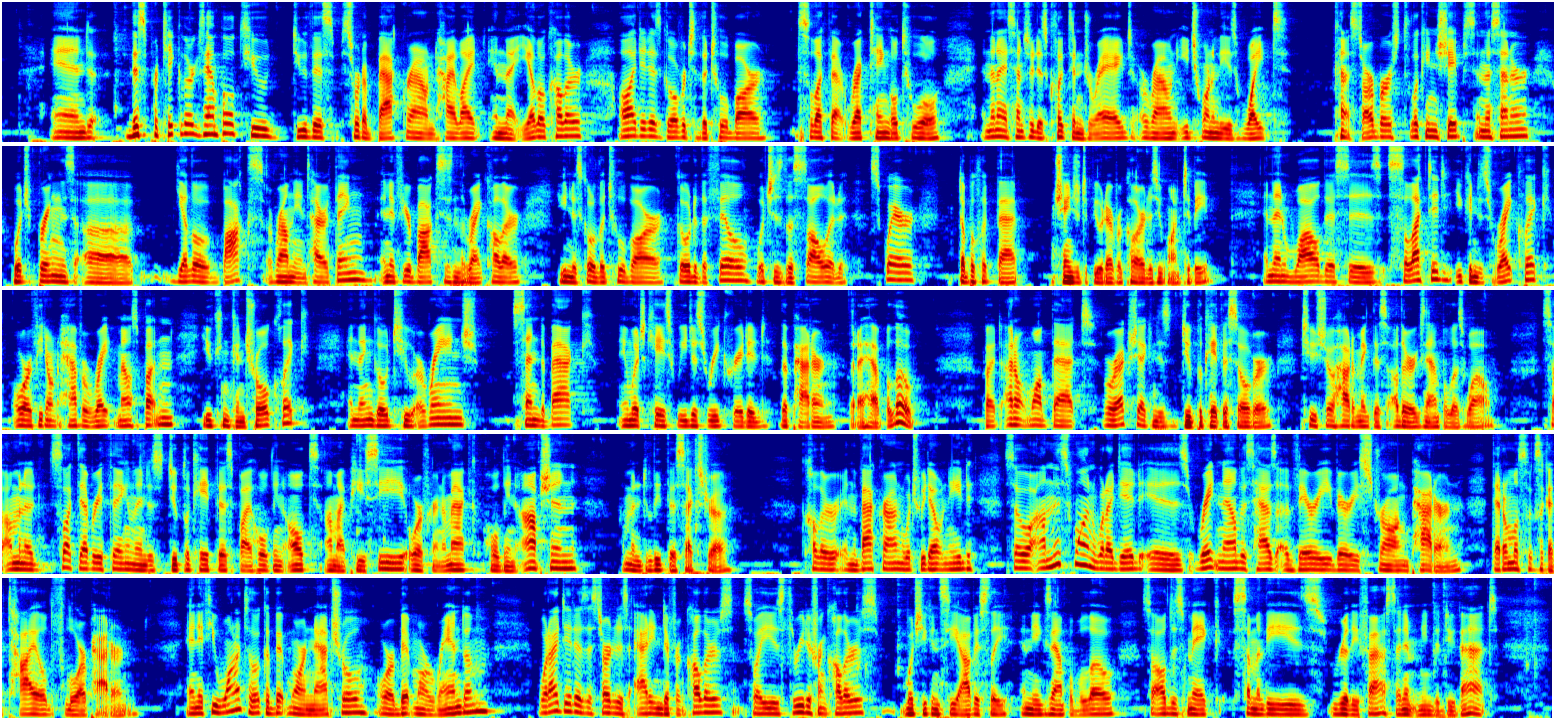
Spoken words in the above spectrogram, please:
And this particular example, to do this sort of background highlight in that yellow color, all I did is go over to the toolbar, select that rectangle tool, and then I essentially just clicked and dragged around each one of these white kind of starburst looking shapes in the center, which brings a yellow box around the entire thing. And if your box isn't the right color, you can just go to the toolbar, go to the fill, which is the solid square, double click that, change it to be whatever color it is you want to be. And then while this is selected, you can just right click, or if you don't have a right mouse button, you can control click and then go to arrange, send to back, in which case we just recreated the pattern that I have below. But I don't want that, or actually I can just duplicate this over to show how to make this other example as well. So I'm going to select everything and then just duplicate this by holding Alt on my PC, or if you're on a Mac, holding Option. I'm going to delete this extra color in the background, which we don't need. So on this one, what I did is right now this has a very, very strong pattern that almost looks like a tiled floor pattern. And if you want it to look a bit more natural or a bit more random, what I did is I started just adding different colors. So I used three different colors, which you can see obviously in the example below. So I'll just make some of these really fast. I didn't mean to do that.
